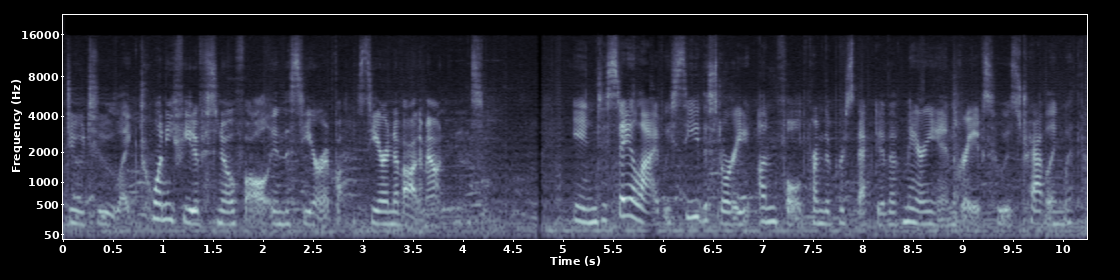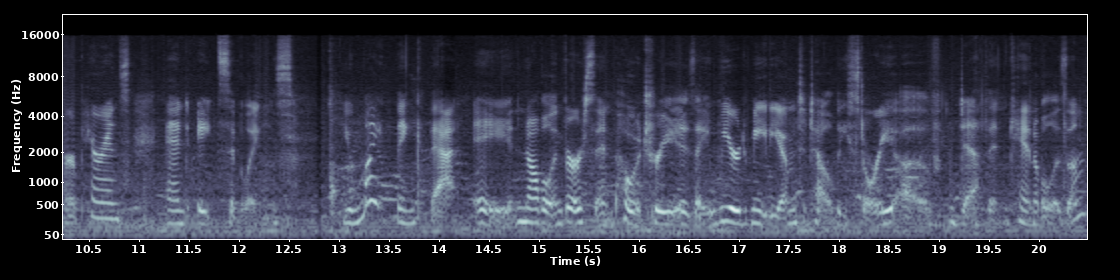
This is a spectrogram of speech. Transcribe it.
due to like 20 feet of snowfall in the Sierra, Sierra Nevada mountains. In To Stay Alive, we see the story unfold from the perspective of Mary Ann Graves, who is traveling with her parents and eight siblings. You might think that a novel in verse and poetry is a weird medium to tell the story of death and cannibalism,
